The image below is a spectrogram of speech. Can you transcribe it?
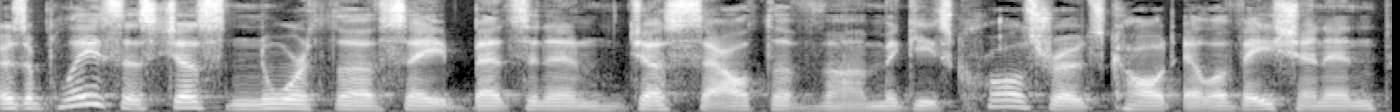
There's a place that's just north of, say, Benson and just south of uh, McGee's Crossroads called Elevation. And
